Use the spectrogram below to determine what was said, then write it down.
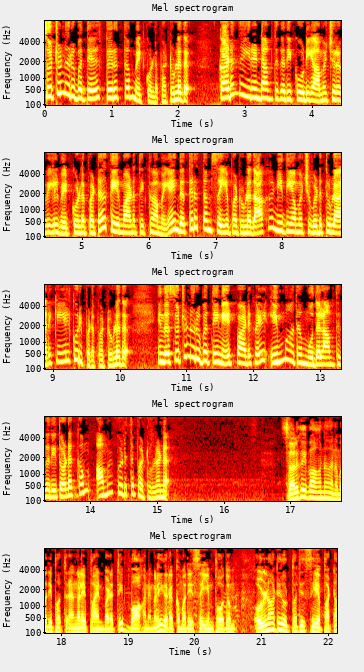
சுற்று நிருபத்தில் திருத்தம் மேற்கொள்ளப்பட்டுள்ளது. கடந்த இரண்டாம் தேதி கூடிய அமைச்சரவையில் மேற்கொள்ளப்பட்ட தீர்மானத்திற்கு அமைய இந்த திருத்தம் செய்யப்பட்டுள்ளதாக நிதியமைச்சு விடுத்துள்ள அறிக்கையில் குறிப்பிடப்பட்டுள்ளது. இந்த சுற்று நிருபத்தின் ஏற்பாடுகள் இம்மாதம் முதலாம் தேதி தொடக்கம் அமல்படுத்தப்பட்டுள்ளன. சலுகை வாகன அனுமதி பத்திரங்களை பயன்படுத்தி வாகனங்களை இறக்குமதி செய்யும் போதும் உள்நாட்டில் உற்பத்தி செய்யப்பட்ட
